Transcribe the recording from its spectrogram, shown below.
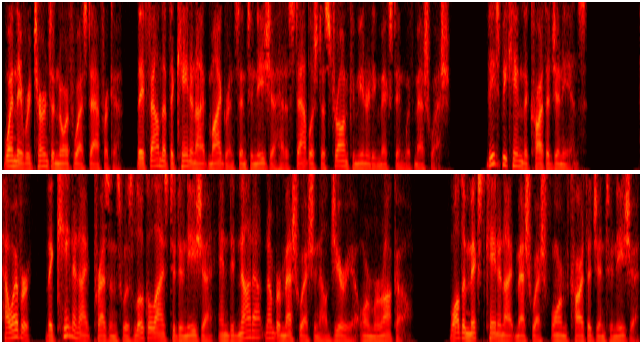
When they returned to northwest Africa, they found that the Canaanite migrants in Tunisia had established a strong community mixed in with Meshwesh. These became the Carthaginians. However, the Canaanite presence was localized to Tunisia and did not outnumber Meshwesh in Algeria or Morocco. While the mixed Canaanite Meshwesh formed Carthage and Tunisia,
